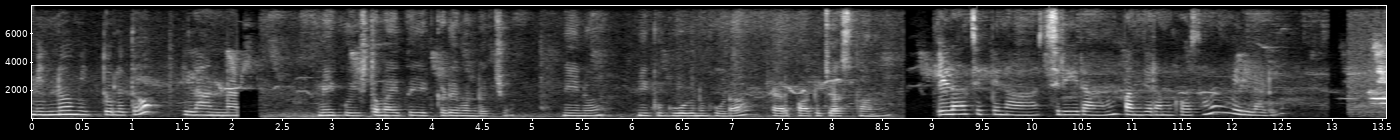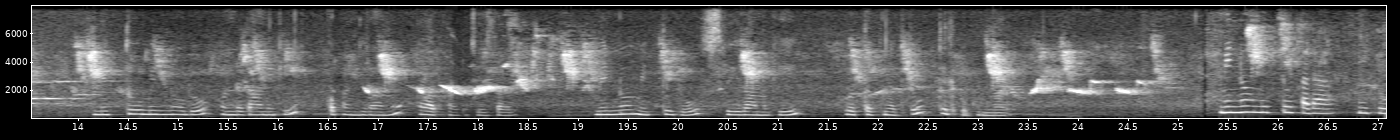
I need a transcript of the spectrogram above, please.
మిన్ను మిత్తులతో ఇలా అన్నాడు. మీకు ఇష్టమైతే ఇక్కడే ఉండొచ్చు. నేను మీకు గూడును కూడా ఏర్పాటు చేస్తాను. ఇలా చెప్పిన శ్రీరామ్ పంజరం కోసం వెళ్ళాడు. మిత్తు మిన్నులు ఉండటానికి ఒక పంజరాన్ని ఏర్పాటు చేశాడు. మిన్ను మిత్తులు శ్రీరామ్కి కృతజ్ఞతలు తెలుపుకున్నారు. నిన్ను మిత్తు కదా మీకు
